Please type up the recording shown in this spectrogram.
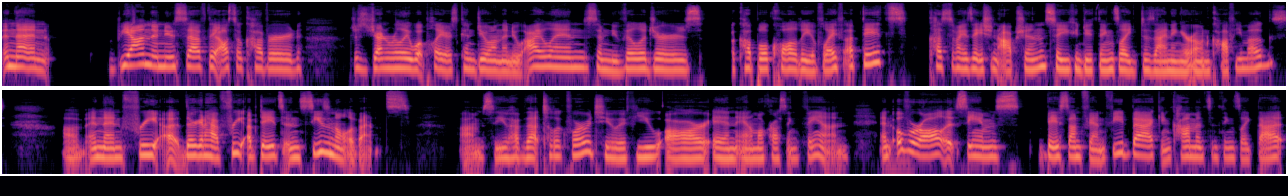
and then beyond the new stuff, they also covered just generally what players can do on the new island, some new villagers, a couple quality of life updates, customization options. So you can do things like designing your own coffee mugs. Um, and then free, uh, they're going to have free updates and seasonal events. Um, so you have that to look forward to if you are an Animal Crossing fan. And overall, it seems based on fan feedback and comments and things like that,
